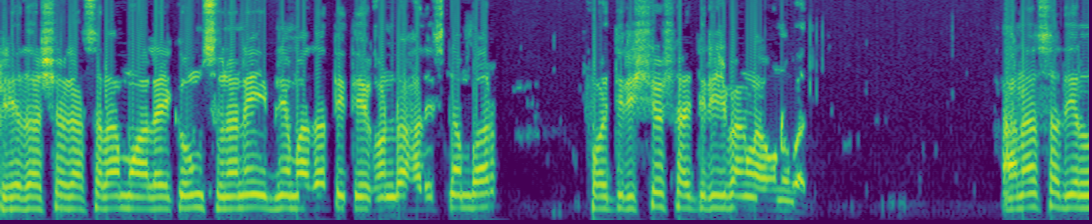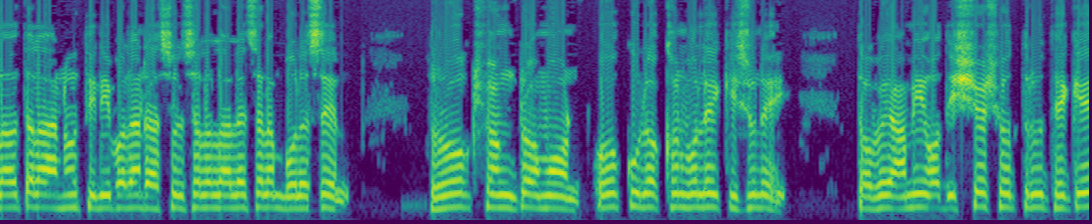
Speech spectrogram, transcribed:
প্রিয় দর্শক, আসসালামু আলাইকুম। সুনানি ইবনে মাদা তৃতীয় খণ্ড, হাদিস নাম্বার পঁয়ত্রিশশো সাঁত্রিশ বাংলা অনুবাদ। আনাস সাদি আল্লাহ তালা আনহু, তিনি বলেন, রাসুল সাল্লাহ আলাই সাল্লাম বলেছেন, রোগ সংক্রমণ ও কুলক্ষণ বলে কিছু নেই, তবে আমি অদৃশ্য শত্রু থেকে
